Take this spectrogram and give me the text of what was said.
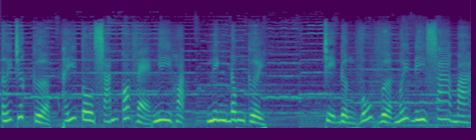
Tới trước cửa, thấy tô sán có vẻ nghi hoặc, ninh đông cười. Chị đường vũ vừa mới đi xa mà.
